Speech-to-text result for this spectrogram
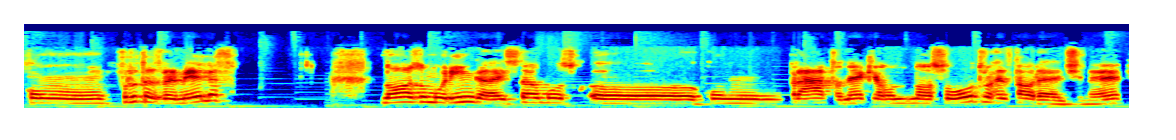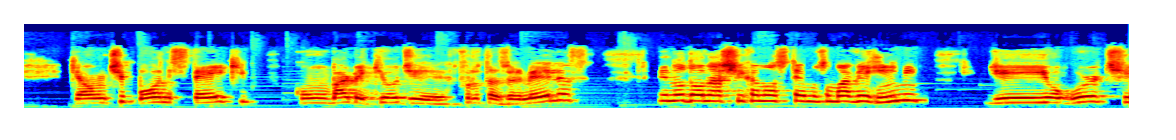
com frutas vermelhas. Nós no Moringa estamos com um prato, né, que é o nosso outro restaurante, né, que é um T-bone steak com um barbecue de frutas vermelhas. E no Dona Chica nós temos uma verrine de iogurte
